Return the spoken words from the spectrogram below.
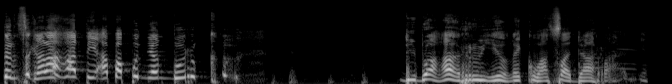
dan segala hati apa pun yang buruk dibaharui oleh kuasa darahnya.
